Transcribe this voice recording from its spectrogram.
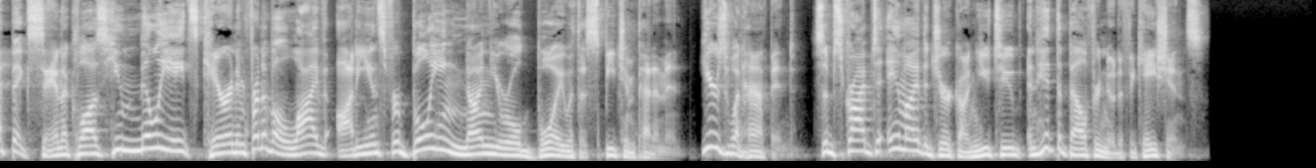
Epic Santa Claus humiliates Karen in front of a live audience for bullying 9 year old boy with a speech impediment. Here's what happened. Subscribe to Am I the Jerk on YouTube and hit the bell for notifications.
